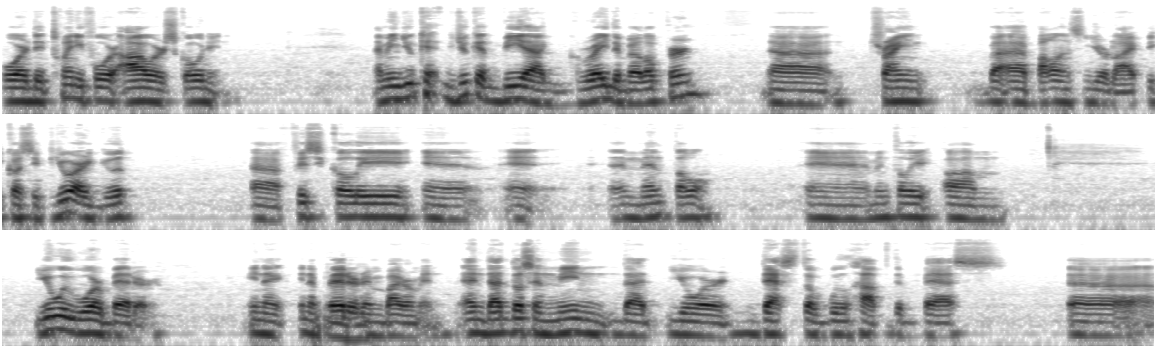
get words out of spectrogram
or the twenty four hours coding. I mean, you can you can be a great developer, uh, trying uh, balancing your life because if you are good uh, physically and, and and mental and mentally, um, you will work better in a in a better Mhm. environment and that doesn't mean that your desktop will have the best uh,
